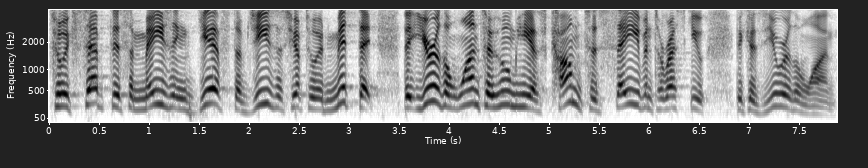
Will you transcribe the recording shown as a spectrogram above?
To accept this amazing gift of Jesus, you have to admit that, that you're the one to whom He has come to save and to rescue because you are the one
